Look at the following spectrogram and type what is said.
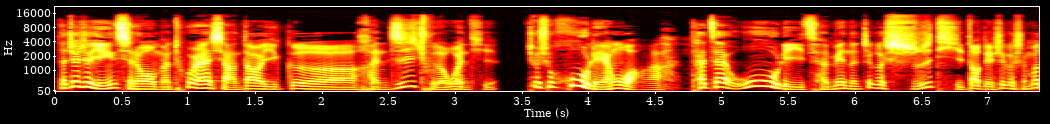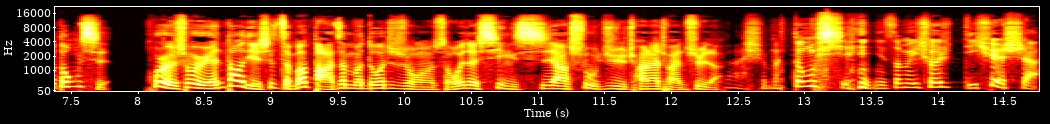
那这就引起了我们突然想到一个很基础的问题。就是互联网啊，它在物理层面的这个实体到底是个什么东西？或者说人到底是怎么把这么多这种所谓的信息啊、数据传来传去的？啊，什么东西？你这么一说，的确是啊。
